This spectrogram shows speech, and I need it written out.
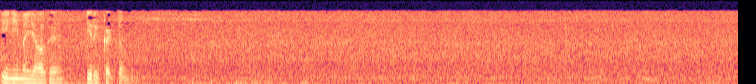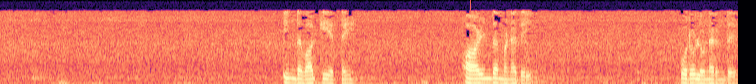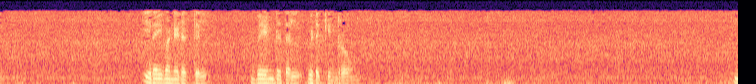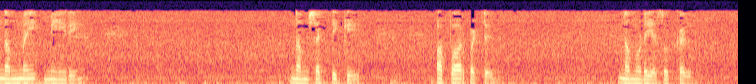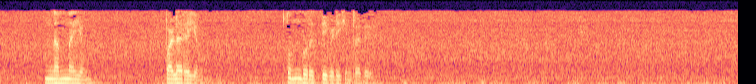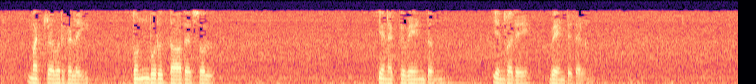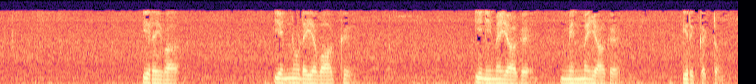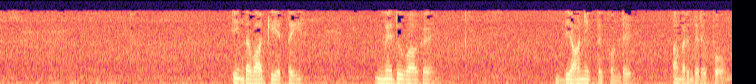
இனிமையாக இருக்கட்டும். இந்த வாக்கியத்தை ஆழ்ந்த மனதில் பொருளுணர்ந்து இறைவனிடத்தில் வேண்டுதல் விடுக்கின்றோம். நம்மை மீறி நம் சக்திக்கு அப்பாற்பட்டு நம்முடைய சொற்கள் நம்மையும் பலரையும் துன்புறுத்தி விடுகின்றது. மற்றவர்களை துன்புறுத்தாத சொல் எனக்கு வேண்டும். என்பதே வேண்டுதல். இறைவா என்னுடைய வாக்கு இனிமையாக மென்மையாக இருக்கட்டும். இந்த வாக்கியத்தை மெதுவாக தியானித்துக் கொண்டு அமர்ந்திருப்போம்.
